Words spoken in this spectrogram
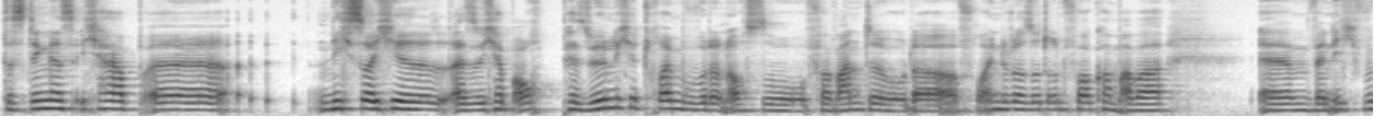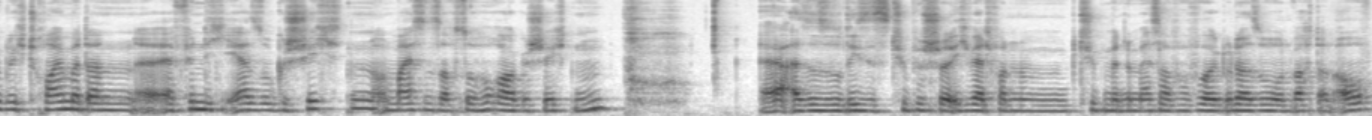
das Ding ist, ich habe äh, nicht solche, also ich habe auch persönliche Träume, wo dann auch so Verwandte oder Freunde oder so drin vorkommen, aber ähm, wenn ich wirklich träume, dann äh, erfinde ich eher so Geschichten und meistens auch so Horrorgeschichten. Äh, also so dieses typische, ich werde von einem Typen mit einem Messer verfolgt oder so und wach dann auf.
